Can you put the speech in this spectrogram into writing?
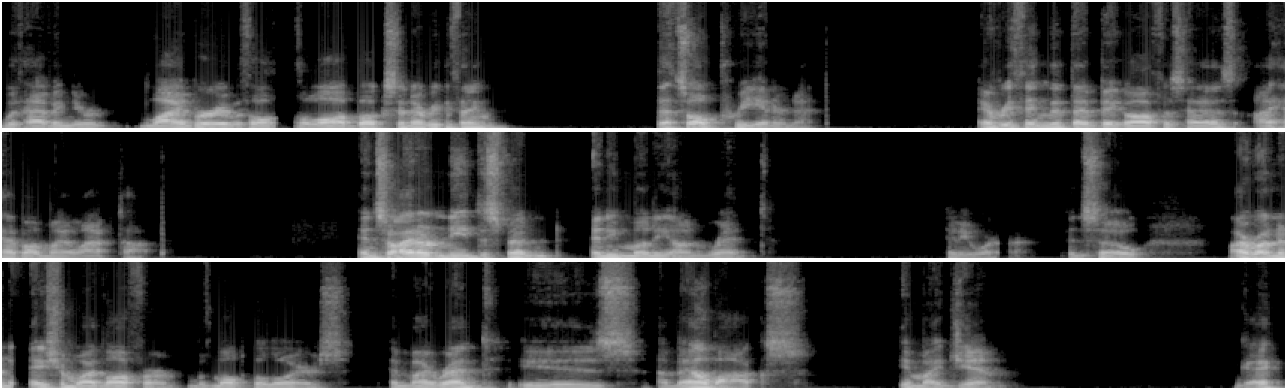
with having your library with all the law books and everything, that's all pre-internet. Everything that that big office has, I have on my laptop. And so I don't need to spend any money on rent anywhere. And so I run a nationwide law firm with multiple lawyers, and my rent is a mailbox in my gym. Okay.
